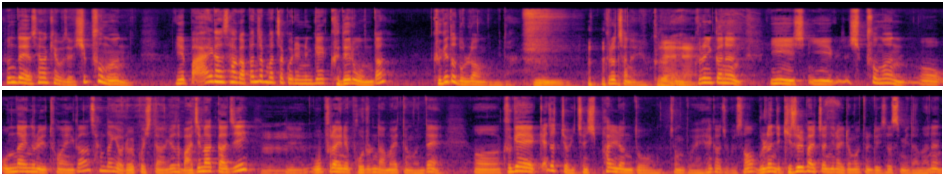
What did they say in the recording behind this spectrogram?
그런데 생각해 보세요. 식품은 이게 빨간 사과 반짝반짝거리는 게 그대로 온다? 그게 더 놀라운 겁니다. 음. 그렇잖아요. 네. 그러니까는 이, 시- 이 식품은 어, 온라인으로 유통하기가 상당히 어려울 것이다. 그래서 마지막까지 음. 오프라인의 보루로 남아있던 건데 어, 그게 깨졌죠. 2018년도 정도에 해가지고서 물론 이제 기술 발전이나 이런 것들도 있었습니다만은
